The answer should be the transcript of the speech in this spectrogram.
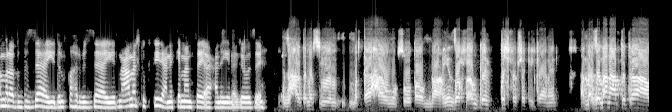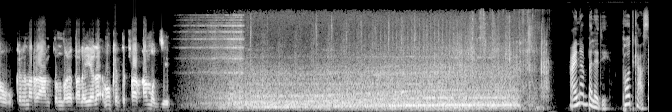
أمرض بالزايد انقهر بالزايد. معاملته كتير يعني كمان سيئة علي لجوزي إذا حالته النفسية مرتاحة ومبسوطة ومراعيين ظرفها ممكن تشفى بشكل كامل. أما إذا ما أنا عم تتراعى وكل مرة عم تنضغط علي لا ممكن تتفاقم وتزيد. عنب بلدي. بودكاست.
